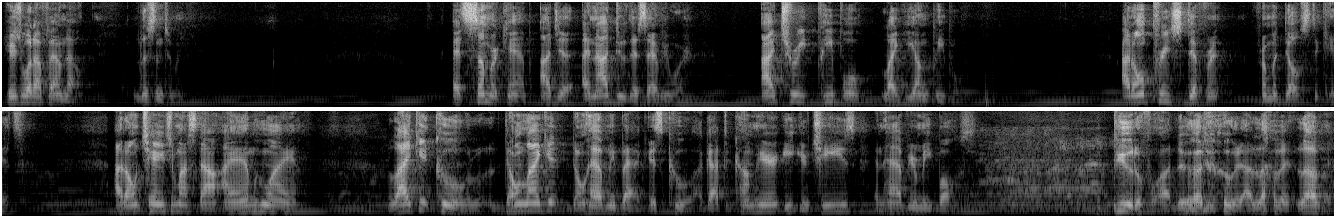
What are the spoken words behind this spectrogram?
Here's what I found out. Listen to me. At summer camp, I just, and I do this everywhere. I treat people like young people. I don't preach different from adults to kids. I don't change my style. I am who I am. Like it, cool. Don't like it, don't have me back. It's cool. I got to come here, eat your cheese, and have your meatballs. Beautiful. I do, I do it. I love it, love it.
